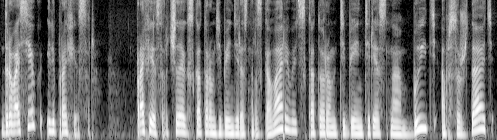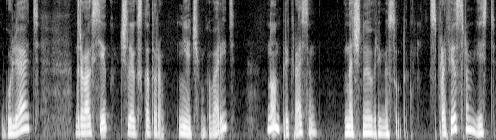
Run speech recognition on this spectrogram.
Дровосек или профессор? профессор, человек, с которым тебе интересно разговаривать, с которым тебе интересно быть, обсуждать, гулять. Дровосек, человек, с которым не о чем говорить, но он прекрасен ночное время суток. С профессором есть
